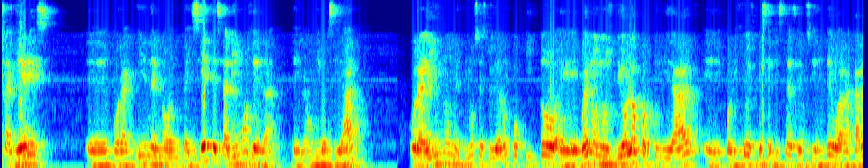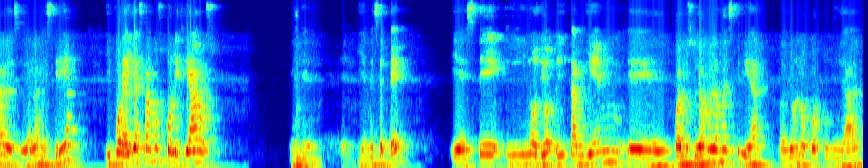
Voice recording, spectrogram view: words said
talleres. Eh, por aquí en el 97 salimos de la, de la universidad. Por ahí nos metimos a estudiar un poquito. Eh, bueno, nos dio la oportunidad el Colegio de Especialistas de Occidente de Guadalajara de estudiar la maestría. Y por ahí ya estamos colegiados en el, IMSP. Este, y nos dio, y también eh, cuando estudiamos la maestría, nos dieron la oportunidad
